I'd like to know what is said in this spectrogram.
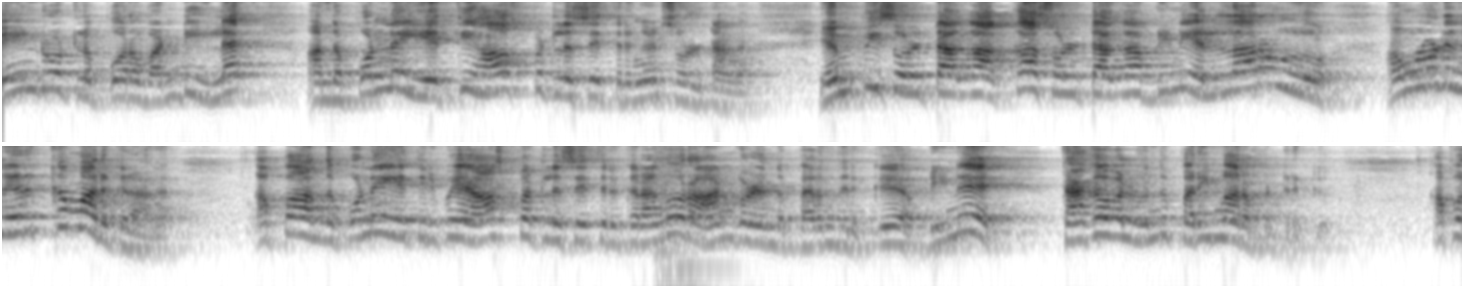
மெயின் ரோட்டில் போகிற வண்டியில் அந்த பொண்ணை ஏற்றி ஹாஸ்பிட்டலில் சேர்த்துருங்கன்னு சொல்லிட்டாங்க. எம்பி சொல்லிட்டாங்க அக்கா சொல்லிட்டாங்க அப்படின்னு எல்லாரும் அவங்களோட நெருக்கமாக இருக்கிறாங்க. அப்போ அந்த பொண்ணை ஏற்றிட்டு போய் ஹாஸ்பிட்டலில் சேர்த்துருக்குறாங்க ஒரு ஆண் குழந்தை பிறந்திருக்கு அப்படின்னு தகவல் வந்து பரிமாறப்பட்டிருக்கு. அப்போ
